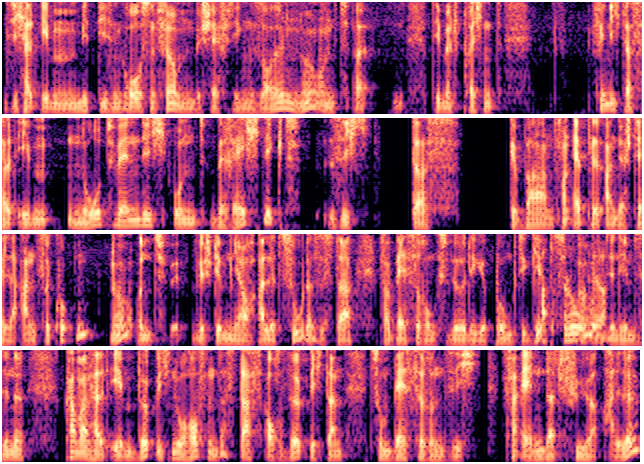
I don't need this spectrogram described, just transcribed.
sich halt eben mit diesen großen Firmen beschäftigen sollen. Ne? Und äh, dementsprechend finde ich das halt eben notwendig und berechtigt, sich das Gebaren von Apple an der Stelle anzugucken. Ne? Und wir, wir, stimmen ja auch alle zu, dass es da verbesserungswürdige Punkte gibt. Absolut. Ne? Und ja. in dem Sinne kann man halt eben wirklich nur hoffen, dass das auch wirklich dann zum Besseren sich verändert für alle,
